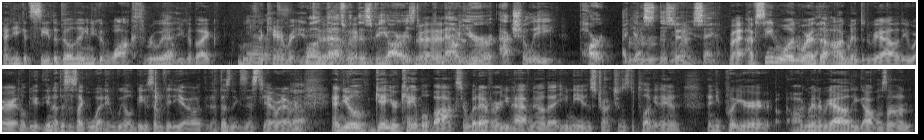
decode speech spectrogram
and he could see the building and you could walk through it Yeah. you could like move Yeah, the camera into Well, and it that's what like- this VR is doing. but now yeah. you're actually part. I guess this is yeah. what he's saying. Right. I've seen one where the augmented reality where it'll be, you know, this is like what it will be, some video that doesn't exist yet or whatever. Yeah. And you'll get your cable box or whatever you have now that you need instructions to plug it in. And you put your augmented reality goggles on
